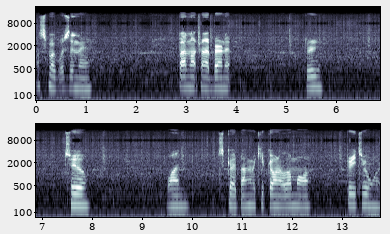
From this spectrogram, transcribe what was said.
I'll smoke what's in there. But I'm not trying to burn it. Three, two, one. It's good, but I'm gonna keep going a little more. Three, two, one.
